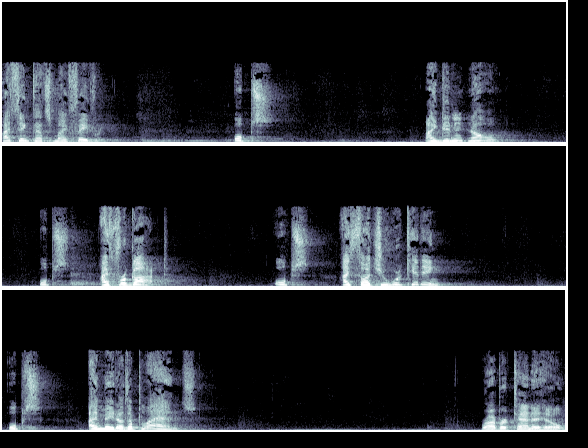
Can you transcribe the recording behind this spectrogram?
I think that's my favorite. Oops. I didn't know. Oops, I forgot. Oops, I thought you were kidding. Oops, I made other plans. Robert Tannehill,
